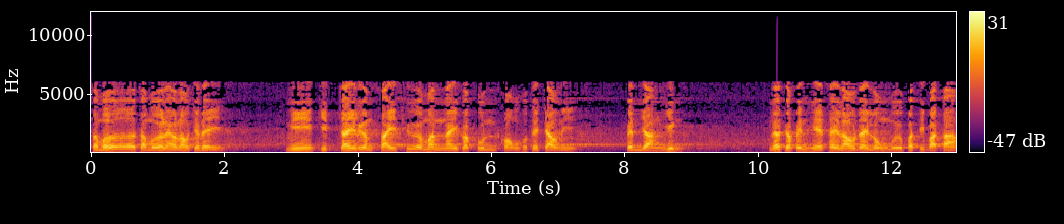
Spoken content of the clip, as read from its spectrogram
เสมอเสมอแล้วเราจะได้ มีจิตใจเลื่อมใสเชื่อมั่นในพระคุณของพระพุทธเจ้านี่ เป็นอย่างยิ่ง แล้วจะเป็นเหตุให้เราได้ลงมือปฏิบัติตาม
